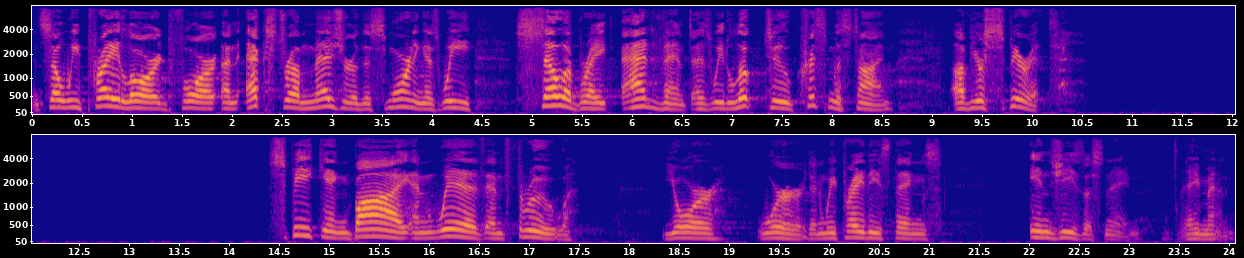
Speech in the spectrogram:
And so we pray, Lord, for an extra measure this morning as we celebrate Advent, as we look to Christmas time of your Spirit. Speaking by and with and through your word. And we pray these things in Jesus' name. Amen.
